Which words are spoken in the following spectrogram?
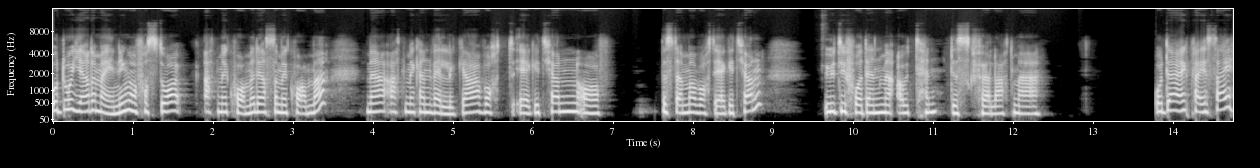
Og da gir det mening å forstå at vi kommer der som vi kommer, med at vi kan velge vårt eget kjønn og bestemme vårt eget kjønn ut ifra den vi autentisk føler at vi er. Og det jeg pleier å si,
